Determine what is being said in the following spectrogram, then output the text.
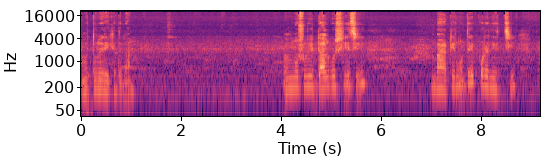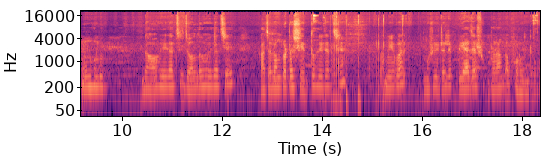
আমি তুলে রেখে দিলাম। মুসুরির ডাল বসিয়েছি। বাটির মধ্যে পরে নিচ্ছি। নুন হলুদ দেওয়া হয়ে গেছে, জল দেওয়া হয়ে গেছে। কাঁচা লঙ্কাটা সেদ্ধ হয়ে গেছে। আমি এবার মুসুরি ডালে পেঁয়াজ আর শুকনো লঙ্কা ফোড়ন দেবো।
